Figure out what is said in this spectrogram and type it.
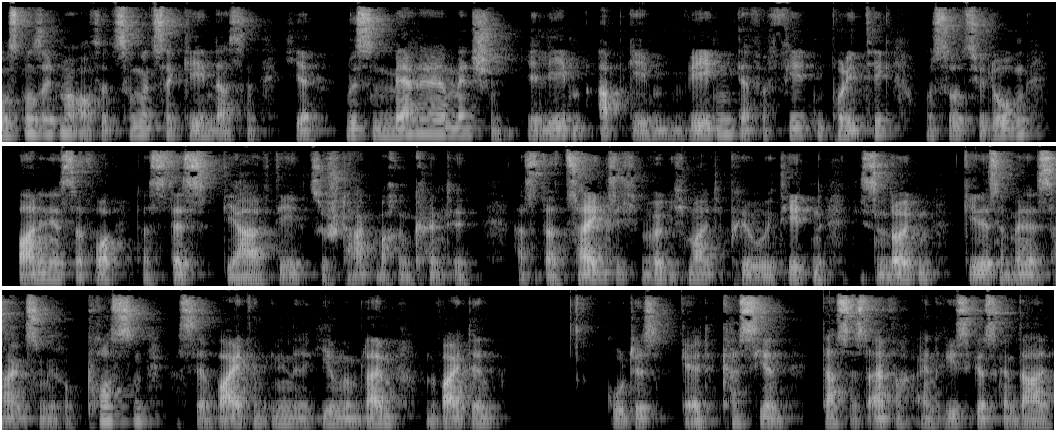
muss man sich mal auf der Zunge zergehen lassen. Hier müssen mehrere Menschen ihr Leben abgeben wegen der verfehlten Politik und Soziologen warnen jetzt davor, dass das die AfD zu stark machen könnte. Also da zeigen sich wirklich mal die Prioritäten. Diesen Leuten geht es am Ende des Tages um ihre Posten, dass sie weiterhin in den Regierungen bleiben und weiterhin gutes Geld kassieren. Das ist einfach ein riesiger Skandal.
